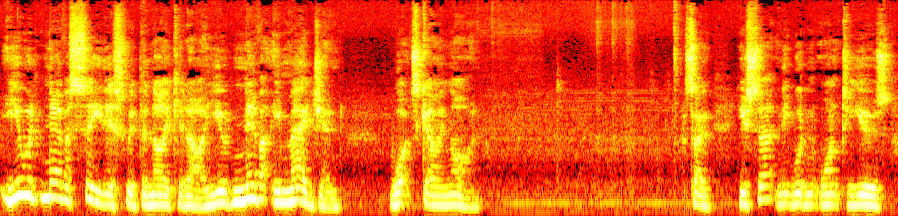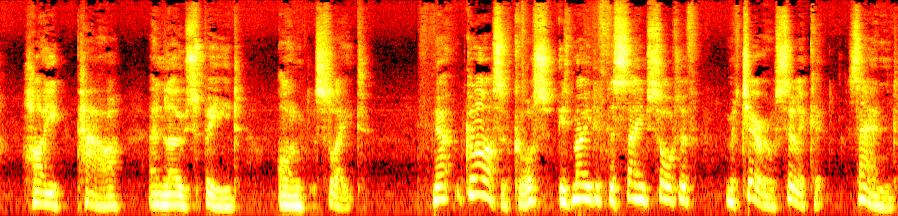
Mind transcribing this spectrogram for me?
you would never see this with the naked eye. You'd never imagine what's going on. So you certainly wouldn't want to use high power and low speed on slate. Now glass of course is made of the same sort of material, silicate, sand.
